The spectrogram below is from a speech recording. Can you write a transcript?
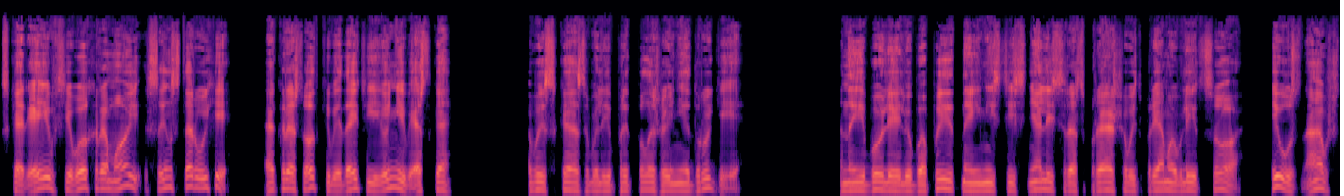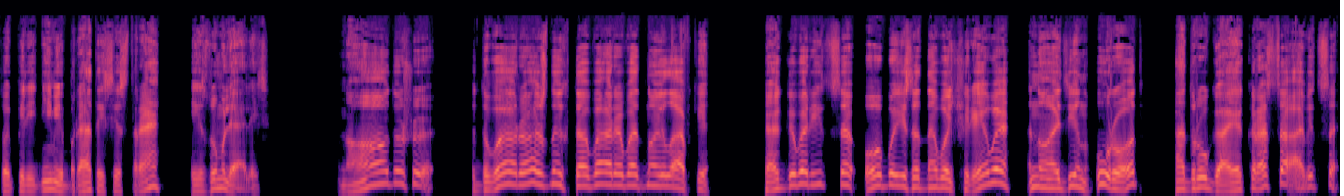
«Скорее всего, хромой — сын старухи, а красотка, видать, ее невестка высказывали предположения другие. Наиболее любопытные не стеснялись расспрашивать прямо в лицо, и, узнав, что перед ними брат и сестра, изумлялись. «Надо же! Два разных товара в одной лавке! Как говорится, оба из одного чрева, но один урод, а другая красавица!»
